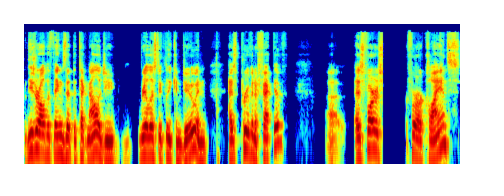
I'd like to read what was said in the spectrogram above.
These are all the things that the technology realistically can do and has proven effective. Uh, as far as for our clients,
